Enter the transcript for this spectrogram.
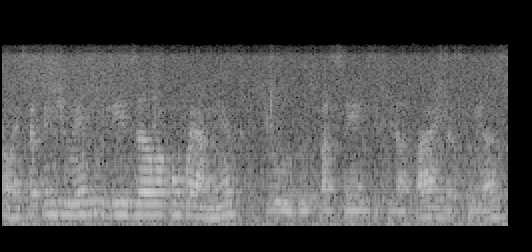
Não, esse atendimento visa o acompanhamento do, dos pacientes aqui da PAI, das crianças,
